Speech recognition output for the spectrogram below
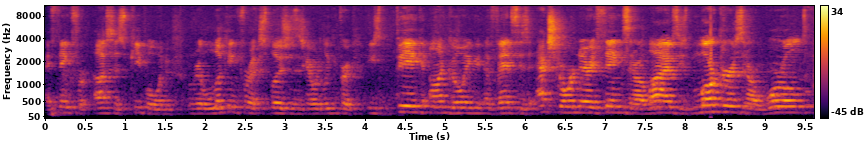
I think for us as people, when we're looking for explosions, we're looking for these big ongoing events, these extraordinary things in our lives, these markers in our world,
